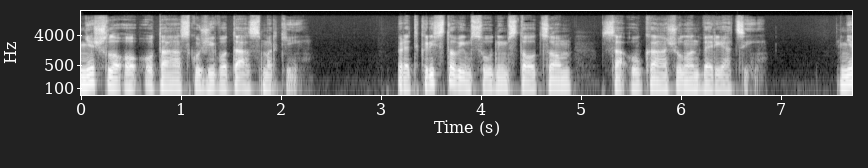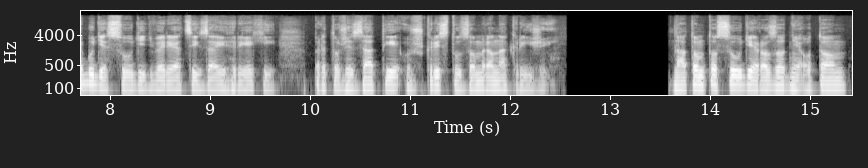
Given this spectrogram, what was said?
Nešlo o otázku života a smrti. Pred Kristovým súdnym stolcom sa ukážu len veriaci. Nebude súdiť veriacich za ich hriechy, pretože za tie už Kristus zomrel na kríži. Na tomto súde rozhodne o tom,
